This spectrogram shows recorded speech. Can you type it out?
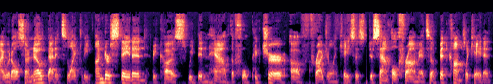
I would also note that it's likely understated because we didn't have the full picture of fraudulent cases to sample from. It's a bit complicated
